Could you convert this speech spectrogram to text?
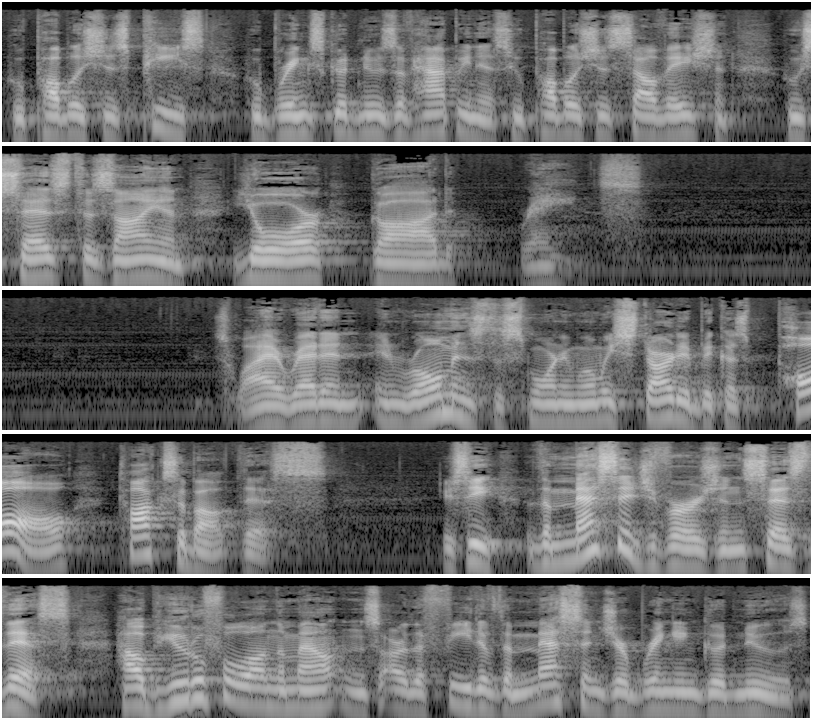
Who publishes peace, who brings good news of happiness, who publishes salvation, who says to Zion, Your God reigns. That's why I read in, in Romans this morning when we started, because Paul talks about this. You see, the message version says this How beautiful on the mountains are the feet of the messenger bringing good news,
